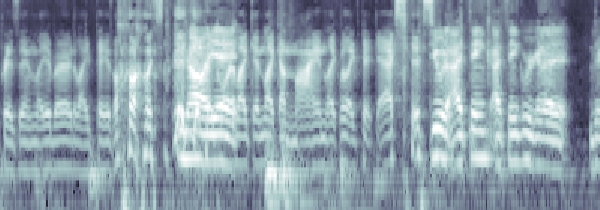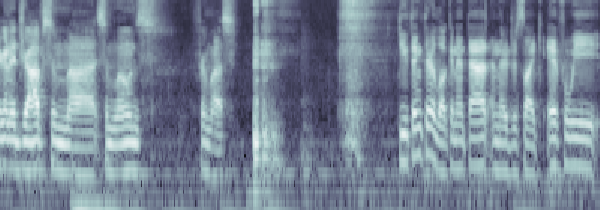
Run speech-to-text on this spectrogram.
prison labor to like pay the loans. No, like, yeah. We're like in like a mine, like we're like pickaxes. Dude, I think I think we're gonna they're gonna drop some uh, some loans from us. Do you think they're looking at that and they're just like, if we,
